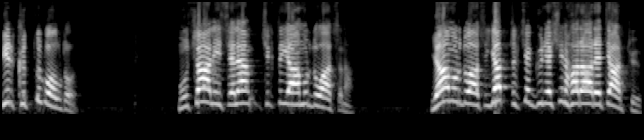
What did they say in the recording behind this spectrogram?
bir kıtlık oldu. Musa aleyhisselam çıktı yağmur duasına. Yağmur duası yaptıkça güneşin harareti artıyor.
